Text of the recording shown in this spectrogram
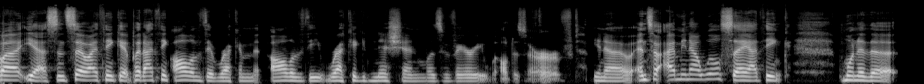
but yes, and so I think it. But I think all of the recommend, all of the recognition was very well deserved, you know. And so I mean, I will say, I think one of the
